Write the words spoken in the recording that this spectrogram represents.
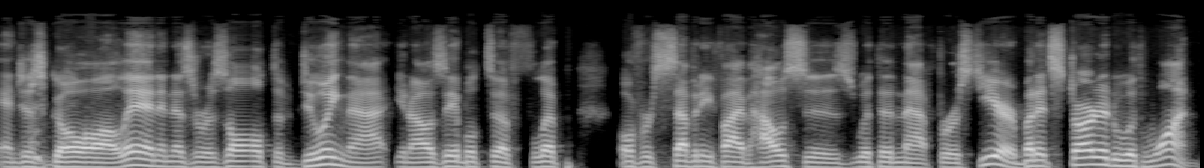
and just go all in. And as a result of doing that, you know, I was able to flip over 75 houses within that first year. But it started with one.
